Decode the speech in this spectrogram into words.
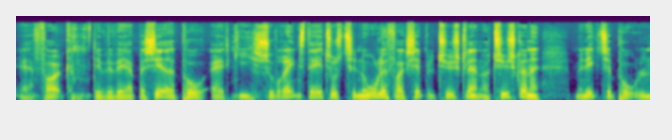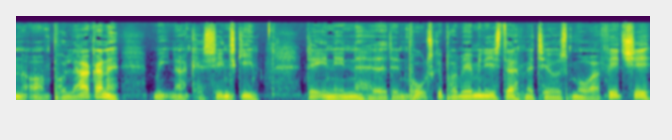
af folk. Det vil være baseret på at give suveræn status til nogle, for eksempel Tyskland og tyskerne, men ikke til Polen og polakkerne, mener Kaczynski. Dagen inden havde den polske premierminister Mateusz Morawiecki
